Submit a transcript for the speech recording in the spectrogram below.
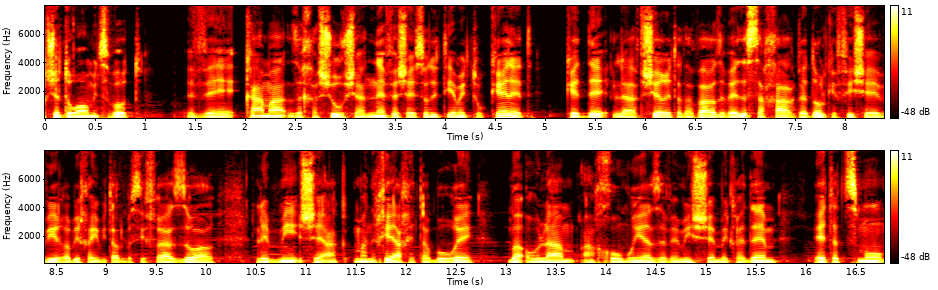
של תורה ומצוות, וכמה זה חשוב שהנפש היסודית תהיה מתוקנת כדי לאפשר את הדבר הזה, ואיזה שכר גדול כפי שהביא רבי חיים ויטל בספרי הזוהר למי שמנכיח את הבורא בעולם החומרי הזה, ומי שמקדם את עצמו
